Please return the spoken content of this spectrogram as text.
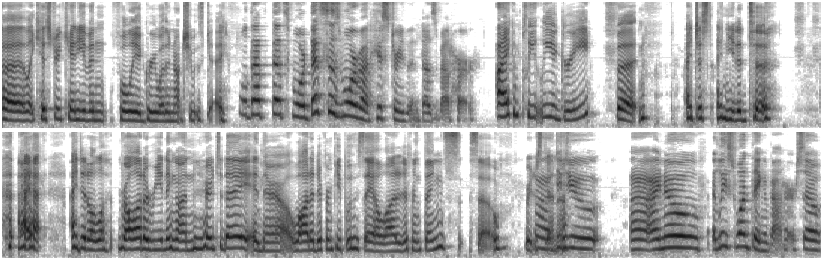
uh, like history can't even fully agree whether or not she was gay. Well, that that's more. That says more about history than it does about her. I completely agree, but I just I needed to. I I did a lo- a lot of reading on her today, and there are a lot of different people who say a lot of different things. So we're just Uh, gonna. did you? Uh, I know at least one thing about her. So,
